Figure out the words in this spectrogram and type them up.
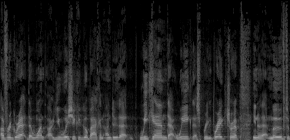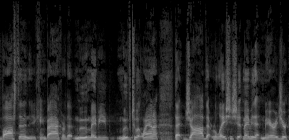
of regret, the one uh, you wish you could go back and undo that weekend, that week, that spring break trip, you know, that move to Boston and then you came back, or that move, maybe you moved to Atlanta, that job, that relationship, maybe that marriage, your,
